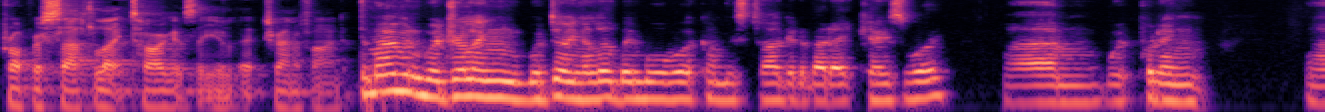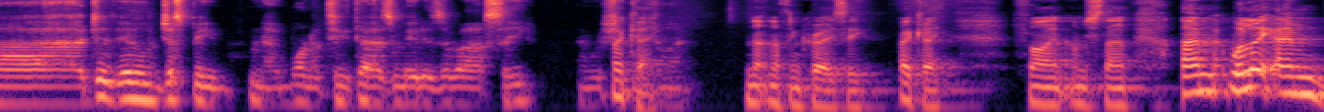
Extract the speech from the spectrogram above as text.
proper satellite targets that you're trying to find? At the moment, we're drilling. We're doing a little bit more work on this target about eight k's away. Um, we're putting. Uh, it'll just be you know, one or two thousand meters of RC and we should okay. No, nothing crazy. Okay, fine, understand. Um, well, look, um,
